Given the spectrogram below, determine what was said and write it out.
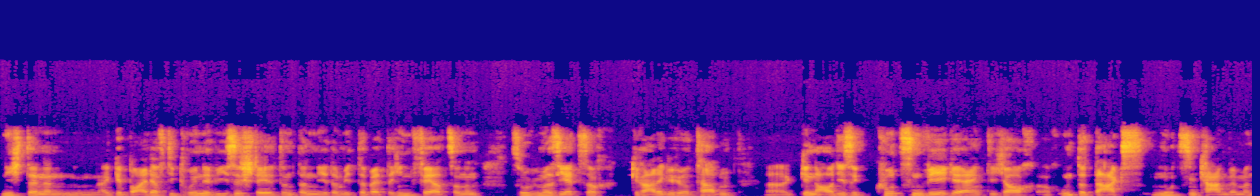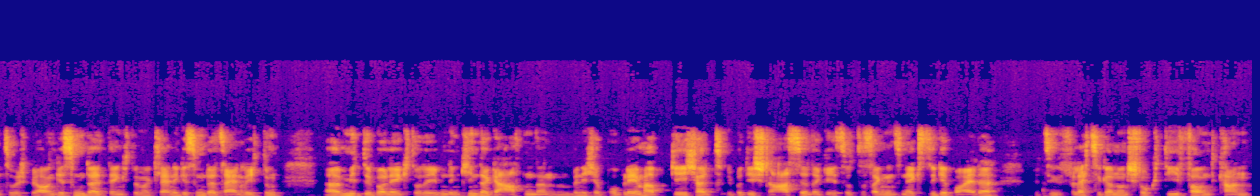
nicht einen, ein Gebäude auf die grüne Wiese stellt und dann jeder Mitarbeiter hinfährt, sondern so wie wir es jetzt auch gerade gehört haben, genau diese kurzen Wege eigentlich auch, auch untertags nutzen kann, wenn man zum Beispiel auch an Gesundheit denkt, wenn man kleine Gesundheitseinrichtungen äh, mit überlegt oder eben den Kindergarten, dann, wenn ich ein Problem habe, gehe ich halt über die Straße oder gehe sozusagen ins nächste Gebäude, beziehungsweise vielleicht sogar noch einen Stock tiefer und kann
